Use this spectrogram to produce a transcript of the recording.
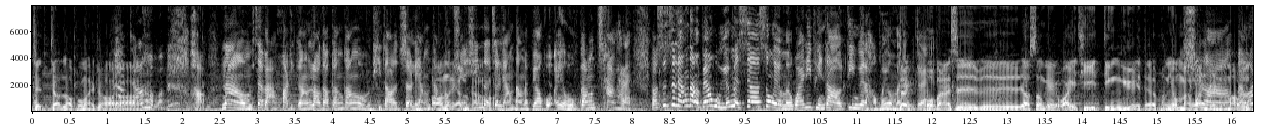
就叫老婆买就好了。叫老婆。好，那我们再把话题刚刚绕到刚刚我们提到的这两档全新的这两档的标股。哎呦，我刚刚岔开来，老师，这两档标股原本是要送给我们 YT 频道订阅的好朋友们，对不对？我本来是要送给 YT 订阅的朋友满万人的嘛，我是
